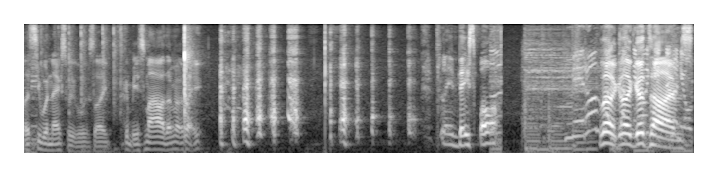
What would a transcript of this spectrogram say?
Let's see what next week looks like. It's gonna be a smile. I'm like playing baseball. Look, look, good times.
